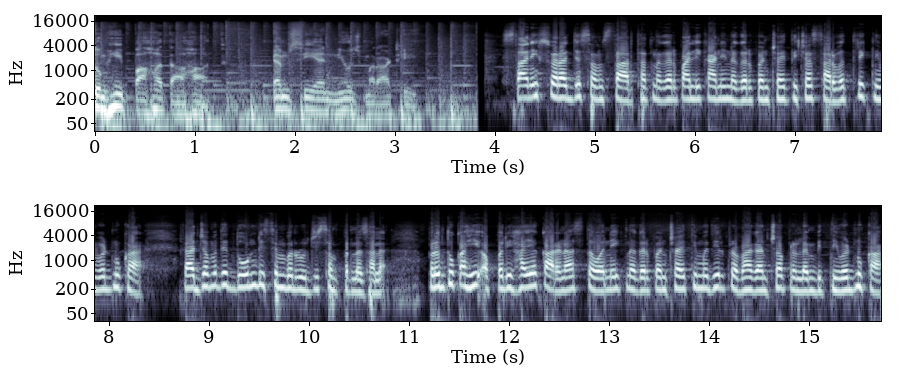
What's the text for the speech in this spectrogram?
तुम्ही पाहत आहात M C N news Marathi. स्थानिक स्वराज्य संस्था अर्थात नगरपालिका आणि नगरपंचायतीच्या सार्वत्रिक निवडणुका राज्यामध्ये दोन डिसेंबर रोजी संपन्न झाल्या. परंतु काही अपरिहार्य कारणास्तव अनेक नगरपंचायतीमधील प्रभागांच्या प्रलंबित निवडणुका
